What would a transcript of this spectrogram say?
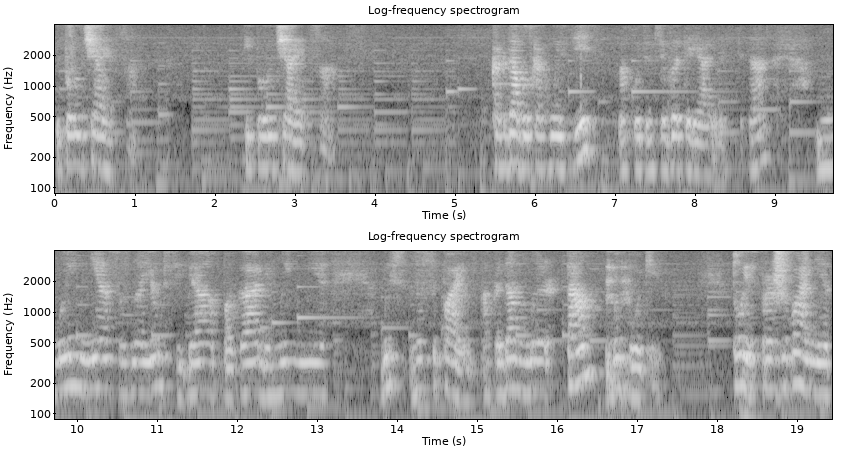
и получается, и получается, когда вот как мы здесь находимся в этой реальности, да, мы не осознаем себя богами, мы не мы засыпаем, а когда мы там, мы боги. То есть проживание,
